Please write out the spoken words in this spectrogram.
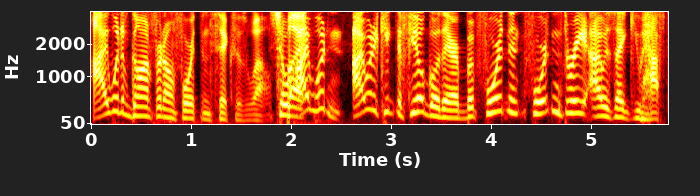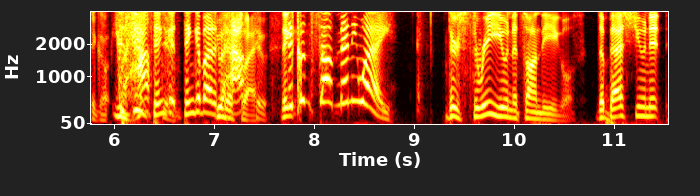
I would have gone for it on fourth and six as well. So But- I wouldn't. I would have kicked the field goal there, but fourth and fourth and three, I was like, you have to go. You dude, have think- to. think about it you this have way. To. Think- they couldn't stop him anyway. there's three units on the Eagles. The best unit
